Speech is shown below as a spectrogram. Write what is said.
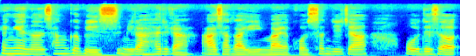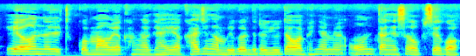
행에는 상급이 있음이라 하리라. 아사가 이 말 곧 선지자 옷에서 예언을 듣고 마음에 강하게 하여 가증한 물건들을 유다와 베냐민 온 땅에서 없애고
